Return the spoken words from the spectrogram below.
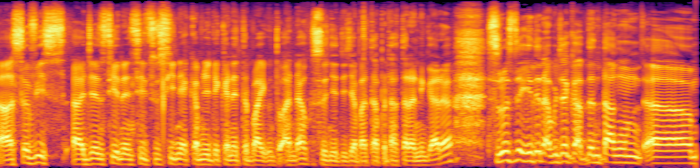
uh, servis agensi dan institusi ini akan menyediakan yang terbaik untuk anda khususnya di Jabatan Pendaftaran Negara. Seterusnya kita nak bercakap tentang um,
